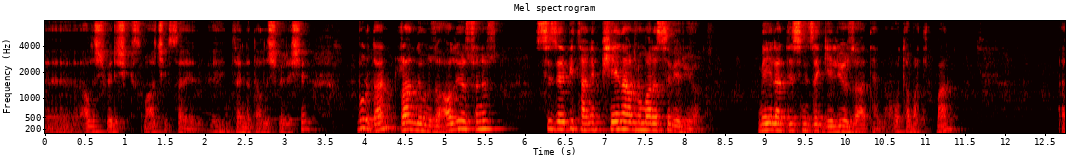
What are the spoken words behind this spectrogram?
e, alışveriş kısmı açıksa e, internet alışverişi. Buradan randevunuzu alıyorsunuz. Size bir tane PNR numarası veriyor. Mail adresinize geliyor zaten otomatikman. Ee,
